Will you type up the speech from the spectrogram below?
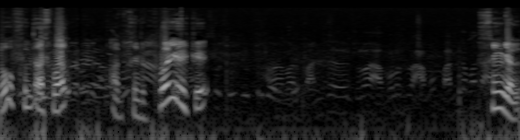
Low full toss ball அப்படி போயிருக்கு. சிங்கிள்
